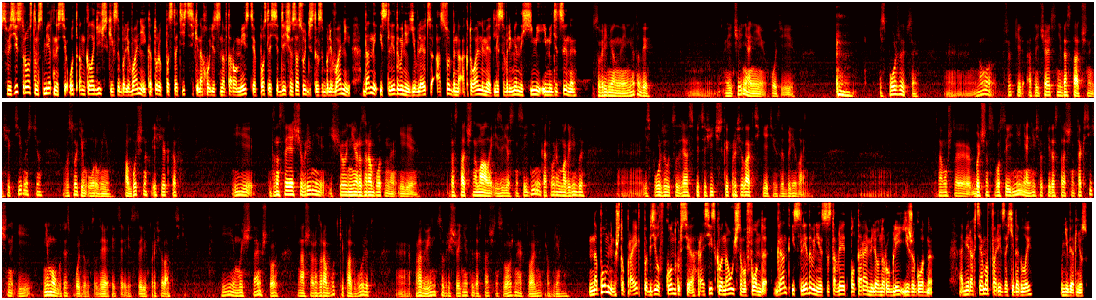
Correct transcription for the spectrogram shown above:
В связи с ростом смертности от онкологических заболеваний, который по статистике находится на втором месте после сердечно-сосудистых заболеваний, данные исследования являются особенно актуальными для современной химии и медицины. Современные методы лечения, они хоть и используются, э, но все-таки отличаются недостаточной эффективностью, высоким уровнем побочных эффектов и до настоящего времени еще не разработано и достаточно мало известно соединений, которые могли бы э, использоваться для специфической профилактики этих заболеваний. Э, потому что большинство соединений, они все-таки достаточно токсичны и не могут использоваться для этой цели, с целью профилактики. И мы считаем, что наши разработки позволят э, продвинуться в решении этой достаточно сложной и актуальной проблемы. Напомним, что проект победил в конкурсе Российского научного фонда. Грант исследования составляет полтора миллиона рублей ежегодно. Амир Ахтямов, Фарид Захидаглы, Univer News.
